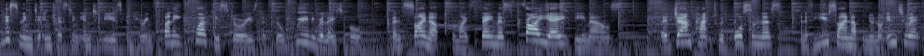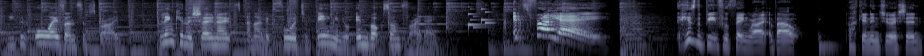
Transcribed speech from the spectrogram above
listening to interesting interviews, and hearing funny, quirky stories that feel really relatable, then sign up for my famous Friday emails. They're jam packed with awesomeness, and if you sign up and you're not into it, you can always unsubscribe. Link in the show notes, and I look forward to being in your inbox on Friday. It's Friday! Here's the beautiful thing, right, about fucking intuition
